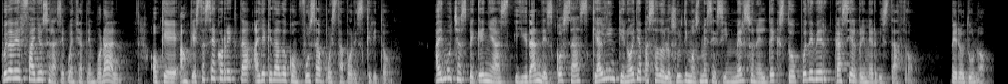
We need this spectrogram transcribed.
Puede haber fallos en la secuencia temporal, o que, aunque ésta sea correcta, haya quedado confusa puesta por escrito. Hay muchas pequeñas y grandes cosas que alguien que no haya pasado los últimos meses inmerso en el texto puede ver casi al primer vistazo, pero tú no.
